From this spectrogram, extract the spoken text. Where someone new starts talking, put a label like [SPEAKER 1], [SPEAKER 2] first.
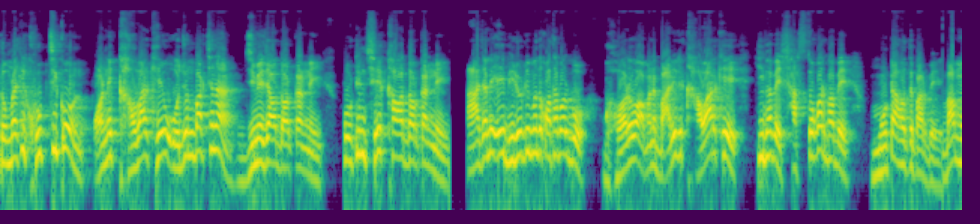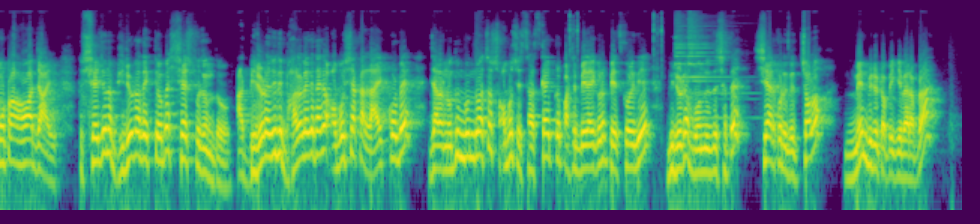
[SPEAKER 1] তোমরা কি খুব চিকন? অনেক খাবার খেয়ে ওজন বাড়ছে না? জিমে যাওয়ার দরকার নেই। প্রোটিন শেক খাওয়ার দরকার নেই। আজ আমি এই ভিডিওটির মধ্যে কথা বলব ঘরোয়া মানে বাড়ির খাওয়ার খেয়ে কীভাবে স্বাস্থ্যকর ভাবে মোটা হতে পারবে বা মোটা হওয়া যায়। তো সেই জন্য ভিডিওটা দেখতে হবে শেষ পর্যন্ত। আর ভিডিওটা যদি ভালো লেগে থাকে, অবশ্যই একটা লাইক করবে। যারা নতুন বন্ধু আছে, অবশ্যই সাবস্ক্রাইব করে পাশে বেল আইকনে প্রেস করে দিয়ে ভিডিওটা বন্ধুদের সাথে শেয়ার করে দেবে চলো মেন ভিডিও টপিক এবার আমরা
